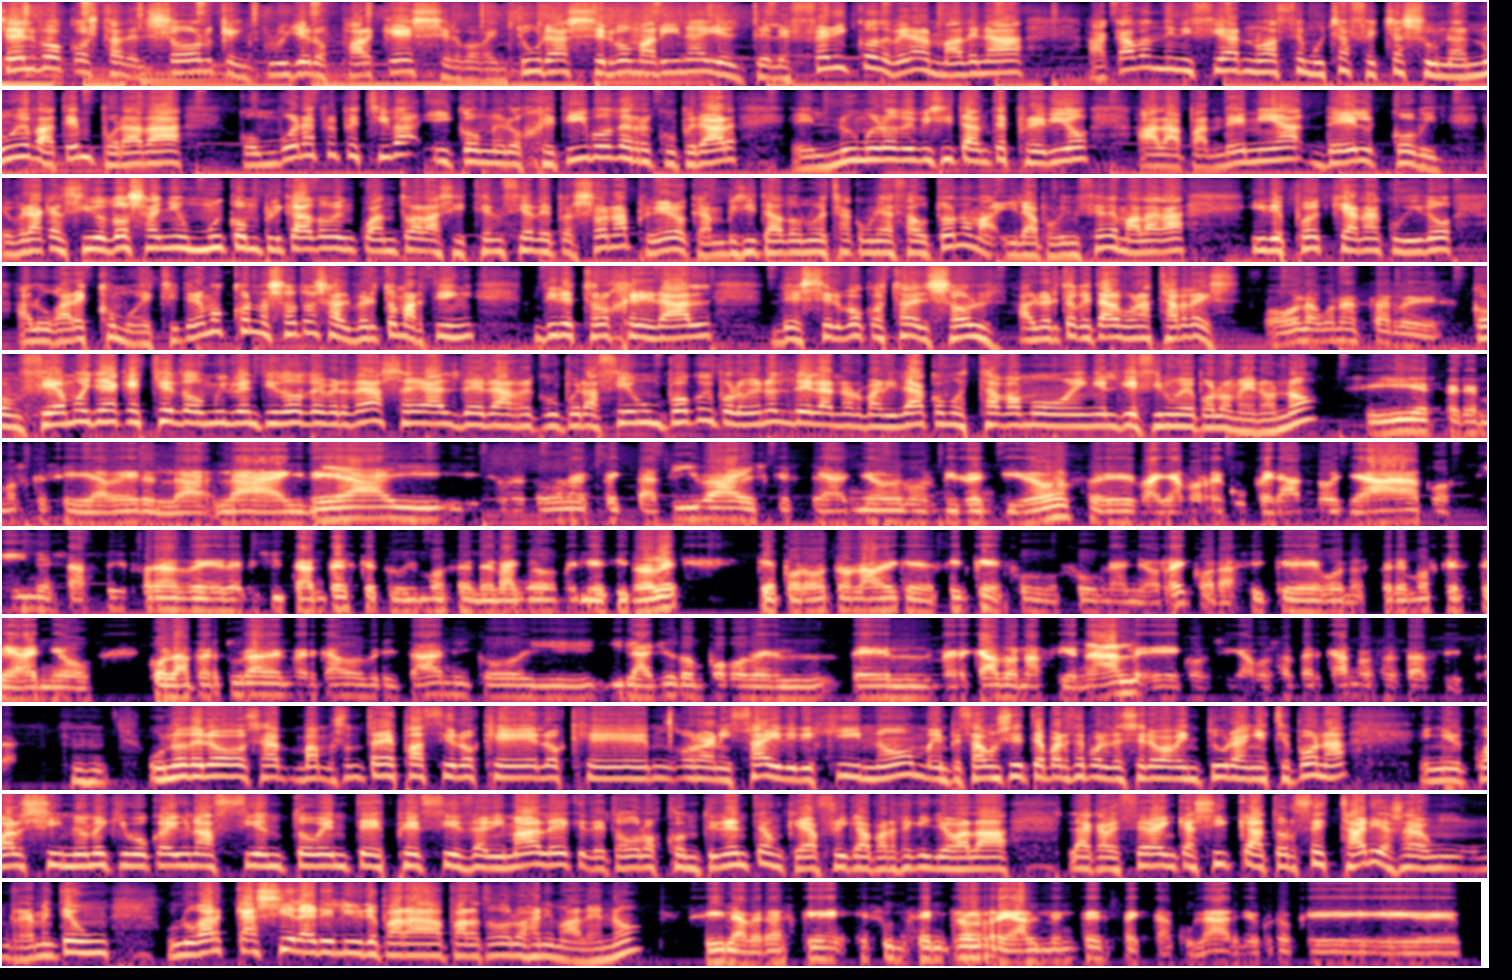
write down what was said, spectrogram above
Selvo Costa del Sol, que incluye los parques Selvo Aventuras, Selvo Marina y el teleférico de Benalmádena, acaban de iniciar no hace muchas fechas una nueva temporada con buenas perspectivas y con el objetivo de recuperar el número de visitantes previo a la pandemia del COVID. Es verdad que han sido dos años muy complicados en cuanto a la asistencia de personas, primero que han visitado nuestra comunidad autónoma y la provincia de Málaga y después que han acudido a lugares como este. Y tenemos con nosotros a Alberto Martín, director general de Selvo Costa del Sol. Alberto, ¿qué tal? Buenas tardes. Hola, buenas tardes. Confiamos ya que este 2022 de verdad sea el de la recuperación un poco y por lo menos el de la normalidad como estábamos en el 19 por lo menos, ¿no? Sí, esperemos que sí. A ver, la, idea y, sobre todo la expectativa es que este año 2022 eh, vayamos recuperando ya por fin esas cifras de, visitantes que tuvimos en el año 2019, que por otro lado hay que decir que fue, un año récord. Así que bueno, esperemos que este año con la apertura del mercado británico y, la ayuda un poco del, mercado nacional eh, consigamos acercarnos a esas cifras. Uno de los, vamos, son tres espacios los que los que organizáis dirigís, ¿no? Empezamos, si te parece, por el de Selva Aventura en Estepona, en el cual, si no me equivoco, hay unas 120 especies de animales de todos los continentes, aunque África parece que lleva la, cabecera en casi 14 hectáreas, o sea, realmente un, lugar casi al aire libre para, para todos los animales, ¿no? Sí, la verdad es que es un centro realmente espectacular. Yo creo que eh,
